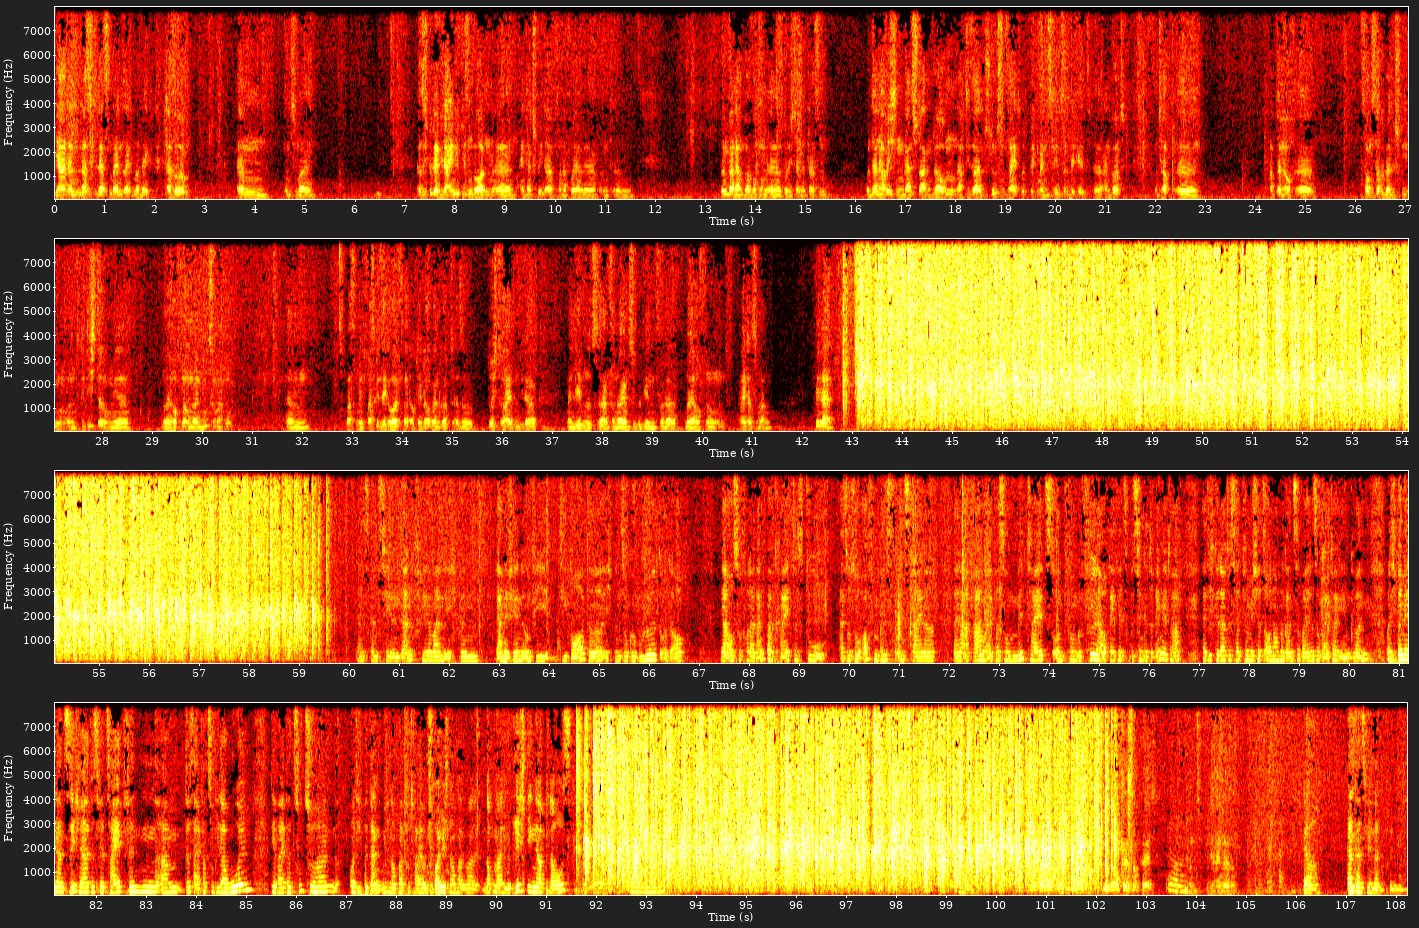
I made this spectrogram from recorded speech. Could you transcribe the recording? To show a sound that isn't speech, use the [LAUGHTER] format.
ja, dann lasse ich die letzten beiden Seiten mal weg. Also, ähm, uns mal. Also ich bin dann wieder eingewiesen worden, äh, einen Tag später von der Feuerwehr und ähm, irgendwann nach ein paar Wochen äh, wurde ich dann entlassen. Und dann habe ich einen ganz starken Glauben nach dieser schlimmsten Zeit, Rückblick meines Lebens entwickelt, äh, an Gott und habe äh, hab dann auch äh, Songs darüber geschrieben und Gedichte, um mir neue Hoffnung und neuen Mut zu machen. Ähm, was, mich, was mir sehr geholfen hat, auch der Glaube an Gott, also durchzuhalten, wieder mein Leben sozusagen von neuem zu beginnen, voller neuer Hoffnung und weiterzumachen. Vielen Dank. Ganz vielen Dank, Friedemann. Ich bin, ja, mir fehlen irgendwie die Worte. Ich bin so gerührt und auch, ja, auch so voller Dankbarkeit, dass du also so offen bist, uns deine, deine Erfahrung einfach so mitteilst und vom Gefühl her, auch wenn ich jetzt ein bisschen gedrängelt habe, hätte ich gedacht, das hätte für mich jetzt auch noch eine ganze Weile so weitergehen können. Und ich bin mir ganz sicher, dass wir Zeit finden, ähm, das einfach zu wiederholen dir weiter zuzuhören. Und ich bedanke mich nochmal total und freue mich nochmal über nochmal einen richtigen Applaus. Ähm, Danke auch an alle, die da sind, für Ihre Aufmerksamkeit ja. und für die Einladung. Ja, ganz, ganz vielen Dank, Friedemann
